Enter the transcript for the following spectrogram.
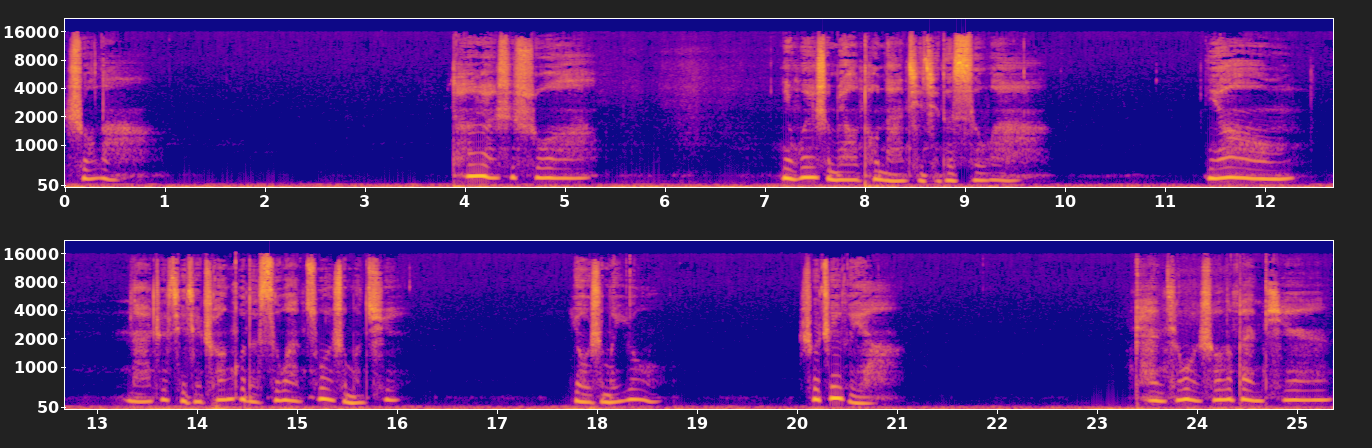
说了，当然是说。你为什么要偷拿姐姐的丝袜？你要拿着姐姐穿过的丝袜做什么去？有什么用？说这个呀？感情我说了半天，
